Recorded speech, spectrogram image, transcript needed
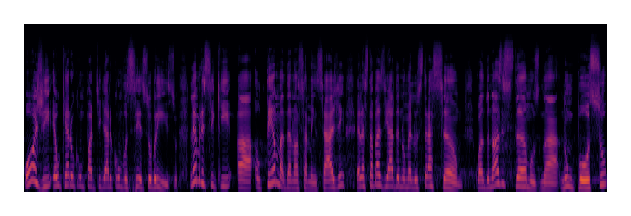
hoje eu quero compartilhar com você sobre isso. Lembre-se que ah, o tema da nossa mensagem ela está baseada numa ilustração. Quando nós estamos na, num poço,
